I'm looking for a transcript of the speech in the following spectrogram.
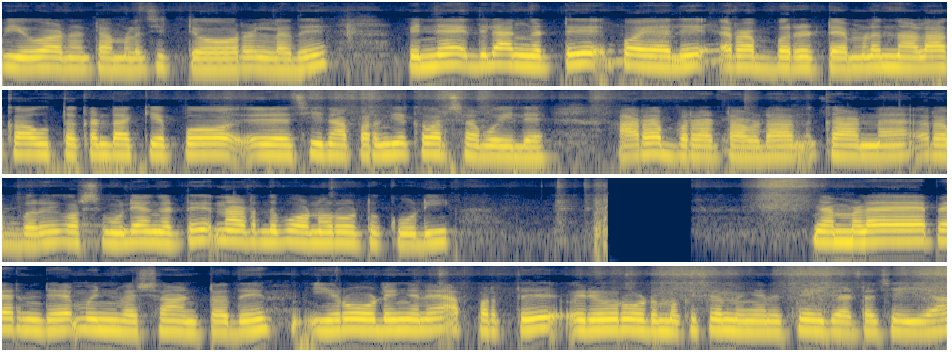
വ്യൂ ആണ് കേട്ടോ നമ്മളെ ചുറ്റോറുള്ളത്. പിന്നെ ഇതിൽ അങ്ങോട്ട് പോയാൽ റബ്ബർ ഇട്ട്. നമ്മൾ ഇന്നാളെ ആ കൗത്തൊക്കെ ഉണ്ടാക്കിയപ്പോൾ ചീനാപ്പറങ്കിയൊക്കെ വർഷാൻ പോയില്ലേ? ആ റബ്ബറാട്ടോ അവിടെ കാണുന്ന റബ്ബർ കുറച്ചും കൂടി അങ്ങോട്ട് നടന്ന് പോണ റോട്ടിൽ കൂടി. നമ്മളെ പേരന്റെ മുൻവശമാണ് കേട്ടോ അത്. ഈ റോഡ് ഇങ്ങനെ അപ്പുറത്ത് ഒരു റോഡുമൊക്കെ ചെന്ന് ഇങ്ങനെ ചെയ്താട്ടോ ചെയ്യുക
